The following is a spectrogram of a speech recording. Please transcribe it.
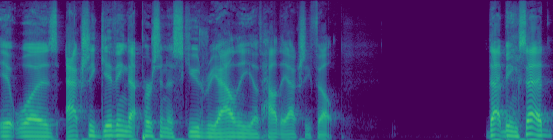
it was actually giving that person a skewed reality of how they actually felt that being said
